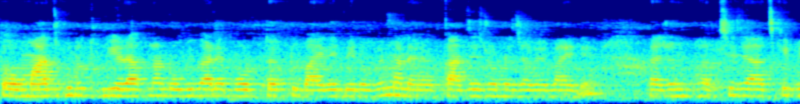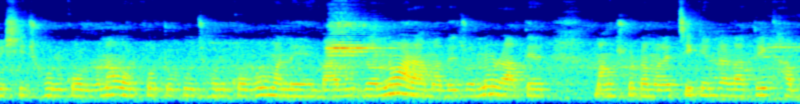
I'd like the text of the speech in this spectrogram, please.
তো মাছগুলো ধুয়ে রাখলাম, রবিবারে বোর তো একটু বাইরে বেরোবে মানে কাজের জন্য যাবে বাইরে। তাই জন্য ভাবছি যে আজকে বেশি ঝোল করব না, অল্পটুকু ঝোল করব মানে বাবুর জন্য আর আমাদের জন্য। রাতের মাংসটা মানে চিকেনটা রাতেই খাব।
